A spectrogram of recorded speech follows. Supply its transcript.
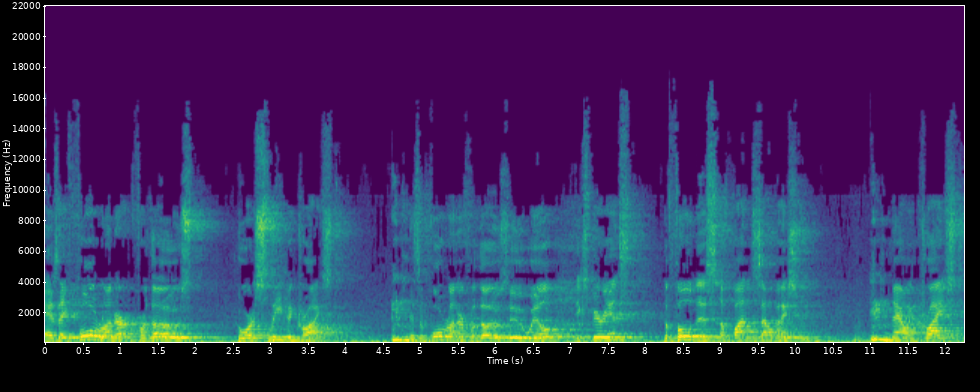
as a forerunner for those who are asleep in Christ. as a forerunner for those who will experience the fullness of final salvation. now, in Christ,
